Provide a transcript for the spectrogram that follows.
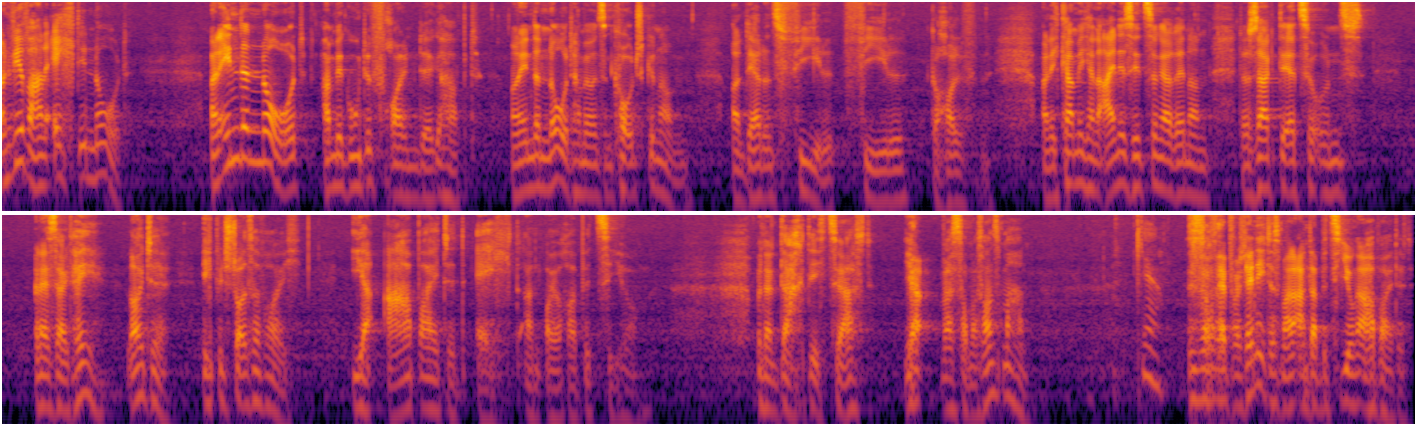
Und wir waren echt in Not. Und in der Not haben wir gute Freunde gehabt. Und in der Not haben wir uns einen Coach genommen. Und der hat uns viel, viel geholfen. Und ich kann mich an eine Sitzung erinnern, da sagte er zu uns, und er sagt, hey Leute, ich bin stolz auf euch. Ihr arbeitet echt an eurer Beziehung. Und dann dachte ich zuerst, ja, was soll man sonst machen? Ja. Es ist doch selbstverständlich, dass man an der Beziehung arbeitet.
